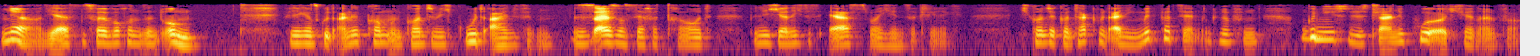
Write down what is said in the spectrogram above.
Ja, die ersten zwei Wochen sind um. Ich bin hier ganz gut angekommen und konnte mich gut einfinden. Es ist alles noch sehr vertraut. Bin ich ja nicht das erste Mal hier in der Klinik. Ich konnte Kontakt mit einigen Mitpatienten knüpfen und genieße dieses kleine Kurörtchen einfach.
